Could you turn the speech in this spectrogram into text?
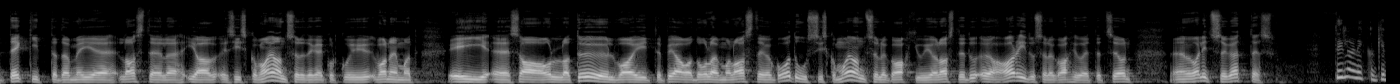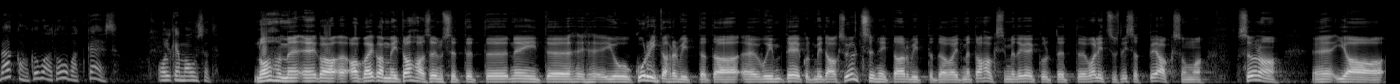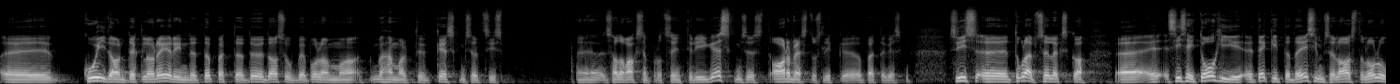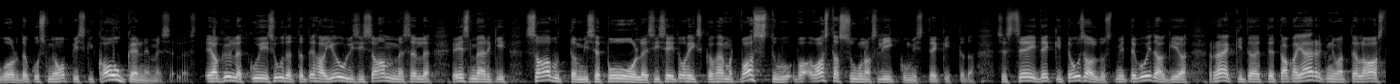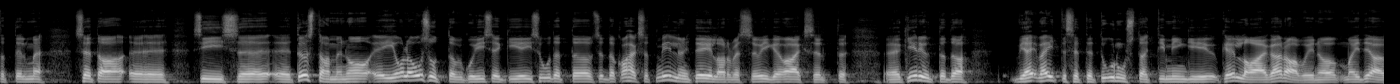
tekitada meie lastele ja siis ka majandusele tegelikult, kui vanemad ei saa olla tööl, vaid peavad olema lastega kodus, siis ka majandusele kahju ja laste haridusele kahju, et, et see on valitsuse kätes. Teil on ikkagi väga kõvad hoovad käes, olgem ausad noh, me ega, aga ega me ei taha selles mõttes, et, neid eh, ju kuritarvitada eh, või tegelikult me ei tahaks üldse neid tarvitada, vaid me tahaksime tegelikult, et valitsus lihtsalt peaks oma sõna eh, ja kui ta on deklareerinud, et õpetaja töötasu peab olema vähemalt keskmiselt siis sada kakskümmend protsenti riigi keskmisest, arvestuslik õpetaja keskmine, siis eh, tuleb selleks ka, eh, siis ei tohi tekitada esimesel aastal olukorda, kus me hoopiski kaugeneme sellest. hea küll, et kui ei suudeta teha jõulisi samme selle eesmärgi saavutamise poole, siis ei tohiks ka vähemalt vastu, vastassuunas liikumist tekitada, sest see ei tekita usaldust mitte kuidagi ja rääkida, et, et aga järgnevatel aastatel me seda eh, siis tõstame, no ei ole usutav, kui isegi ei suudeta seda kaheksat miljonit eelarvesse õige õigeaegselt eh, kirjutada väites, et, et unustati mingi kellaaeg ära või no ma ei tea,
